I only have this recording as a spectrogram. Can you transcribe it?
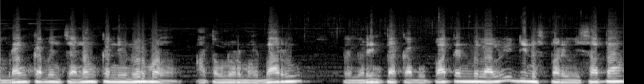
Dalam rangka mencanangkan new normal atau normal baru, pemerintah kabupaten melalui Dinas Pariwisata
